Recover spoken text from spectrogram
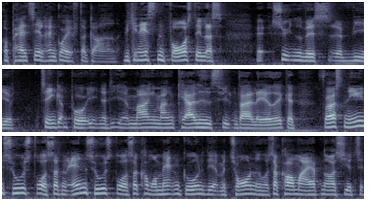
og Paltiel, han går efter graden. Vi kan næsten forestille os øh, synet, hvis øh, vi øh, tænker på en af de her mange, mange kærlighedsfilm, der er lavet, ikke? at først den enes hustru, og så den andens hustru, og så kommer manden gående der med tårnet, og så kommer Abner og siger til,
